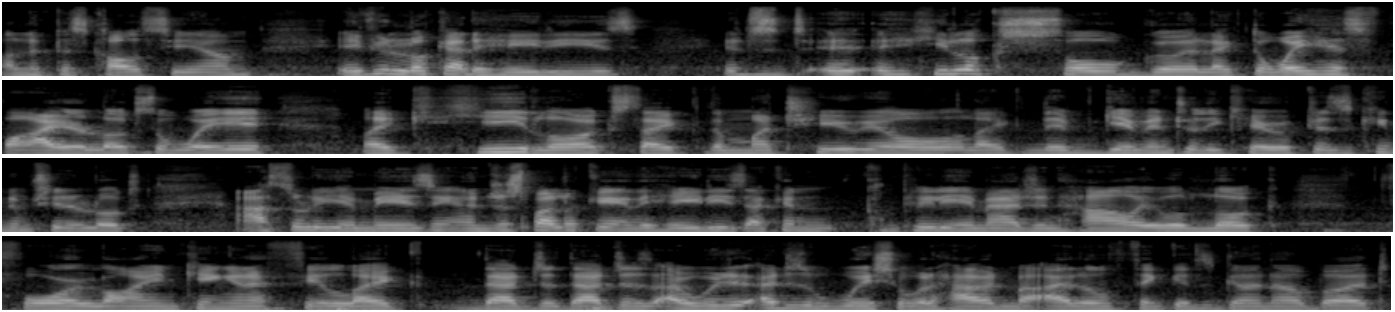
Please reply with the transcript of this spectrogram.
Olympus Coliseum. If you look at Hades, it's it, he looks so good. Like the way his fire looks, the way like he looks, like the material material like they've given to the characters. The Kingdom Shader looks absolutely amazing, and just by looking at the Hades, I can completely imagine how it will look for Lion King, and I feel like that just, that just I would I just wish it would happen, but I don't think it's gonna. But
